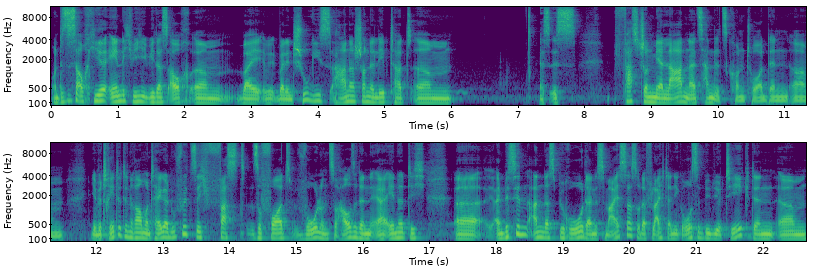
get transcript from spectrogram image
Und das ist auch hier ähnlich, wie, wie das auch ähm, bei, bei den Shugis Hana schon erlebt hat. Ähm, es ist fast schon mehr Laden als Handelskontor, denn ähm, ihr betretet den Raum und Helga, du fühlst dich fast sofort wohl und zu Hause, denn er erinnert dich äh, ein bisschen an das Büro deines Meisters oder vielleicht an die große Bibliothek, denn ähm,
